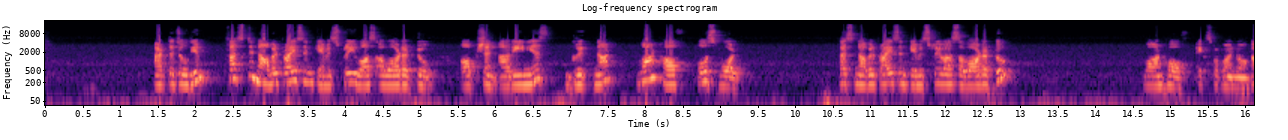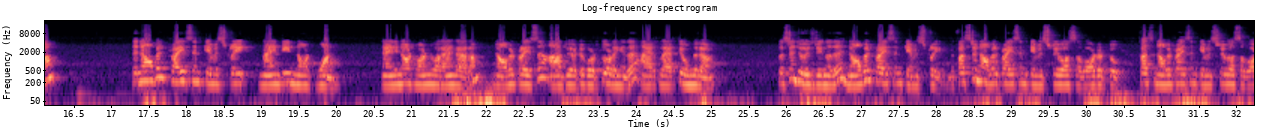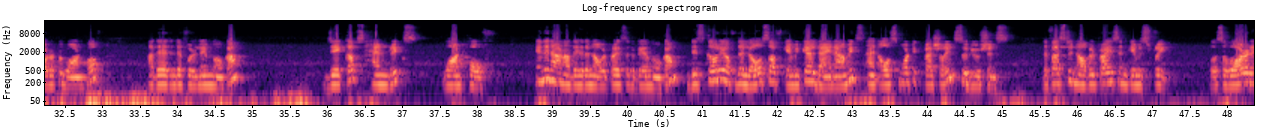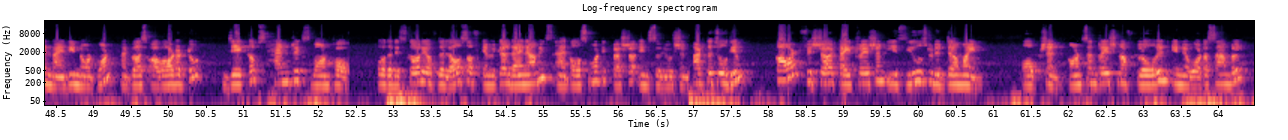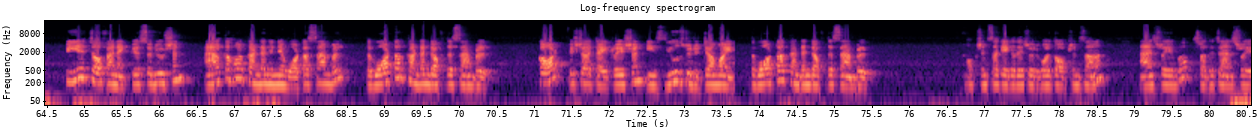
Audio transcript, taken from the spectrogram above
അടുത്ത ചോദ്യം. First Nobel Prize in Chemistry was awarded to option Arrhenius, Grignard, Van Hoff, Oswald. First Nobel Prize in Chemistry was awarded to Van Hoff. Extra point നോക്കാം The Nobel Prize in Chemistry 1901. 1901 എന്ന് പറയാൻ കാരണം Nobel prize ആദ്യമായിട്ട് കൊടുത്തു തുടങ്ങിയത് question ചോദിച്ചിരിക്കുന്നത് Nobel prize in chemistry. First Nobel prize in chemistry was award to first Nobel prize in chemistry was award to von Hoff അദ്ദേഹത്തിന്റെ full name നോക്കാം. Jacobs Henricus van Hoff എന്തിനാണ് അദ്ദേഹത്തിന് Nobel prize കിട്ടിയത് നോക്കാം. Discovery of the laws of chemical dynamics and osmotic pressure in solutions the first Nobel prize in chemistry was award in nineteen nought 1901 and was award to Jacobus Henricus von Hoff. for the discovery of the laws of chemical dynamics and osmotic pressure in solution. At the sodium, Karl Fischer titration is used to determine option concentration of chlorine in a water sample, pH of an aqueous solution, alcohol content in a water sample, the water content of the sample. Karl Fischer titration is used to determine the water content of the sample. Options are kekadesh, options are answer answer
